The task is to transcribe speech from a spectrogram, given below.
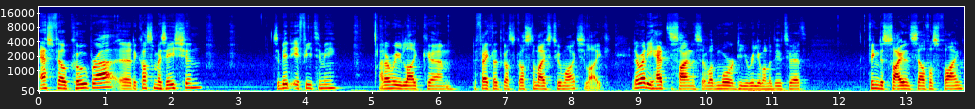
Asphalt Cobra, uh, the customization, it's a bit iffy to me. I don't really like um, the fact that it got customized too much. Like, it already had the silencer, what more do you really want to do to it? I think the sight itself was fine.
